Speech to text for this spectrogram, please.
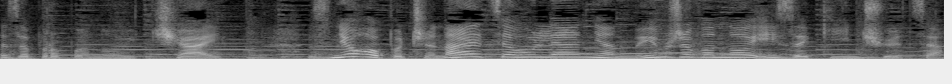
запропонують чай. З нього починається гуляння, ним же воно і закінчується.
